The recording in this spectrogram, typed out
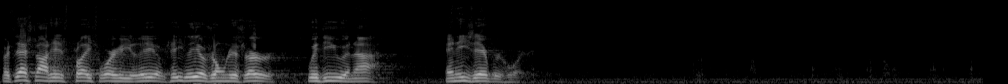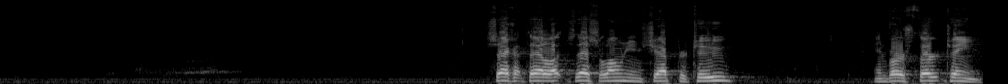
But that's not his place where he lives. He lives on this earth with you and I, and he's everywhere. Second Thessalonians chapter 2 and verse 13.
